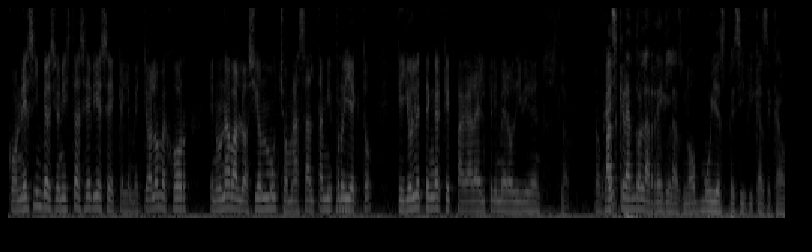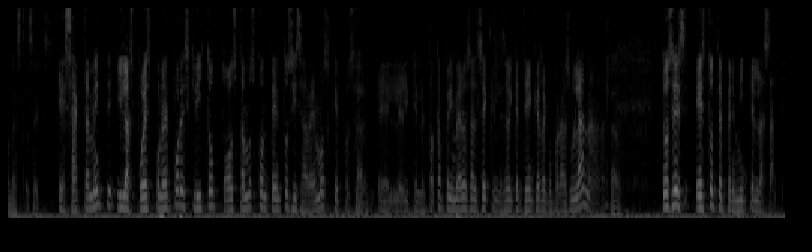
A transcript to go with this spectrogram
con ese inversionista serie C que le metió a lo mejor en una evaluación mucho más alta a mi proyecto, que yo le tenga que pagar a él primero dividendos. Claro. Vas creando las reglas, ¿no? Muy específicas de cada una de estas series. Exactamente, y las puedes poner por escrito, todos estamos contentos y sabemos que pues, Claro. el, el que le toca primero es al C, que es el que tiene que recuperar su lana. ¿verdad? Claro. Entonces, esto te permite la SAPI.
